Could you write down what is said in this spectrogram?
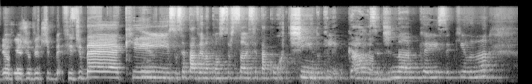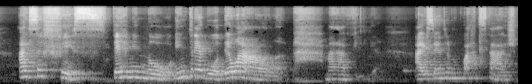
Eu vejo feedback. Isso, você tá vendo a construção e você tá curtindo, que legal, uhum. essa dinâmica, isso, aquilo, né? Aí você fez, terminou, entregou, deu a aula. Ah, maravilha. Aí você entra no quarto estágio,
